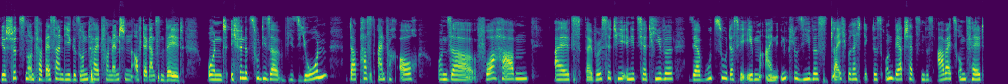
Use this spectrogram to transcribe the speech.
wir schützen und verbessern die Gesundheit von Menschen auf der ganzen Welt. Und ich finde zu dieser Vision, da passt einfach auch unser Vorhaben, als Diversity-Initiative sehr gut zu, dass wir eben ein inklusives, gleichberechtigtes und wertschätzendes Arbeitsumfeld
